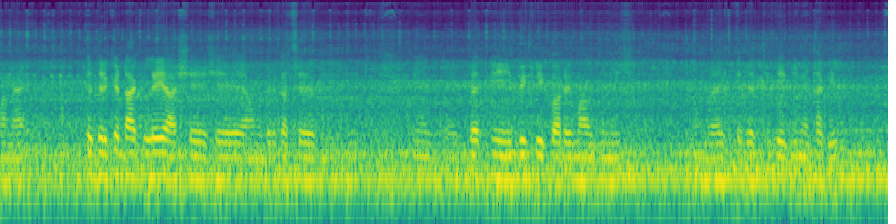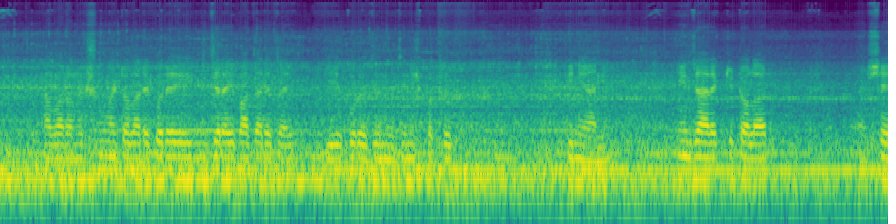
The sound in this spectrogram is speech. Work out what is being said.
মানে এদেরকে ডাকলেই আসে, এসে আমাদের কাছে বিক্রি করে মাল, জিনিস। আমরা এদের থেকে কিনে থাকি। আবার অনেক সময় ট্রলারে করে নিজেরাই বাজারে যাই, গিয়ে প্রয়োজনীয় জিনিসপত্র কিনে আনি। যার একটি ট্রলার, সে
